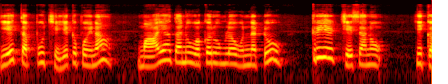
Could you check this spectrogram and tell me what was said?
ఏ తప్పు చేయకపోయినా మాయా తను ఒక రూమ్లో ఉన్నట్టు క్రియేట్ చేశాను. ఇక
